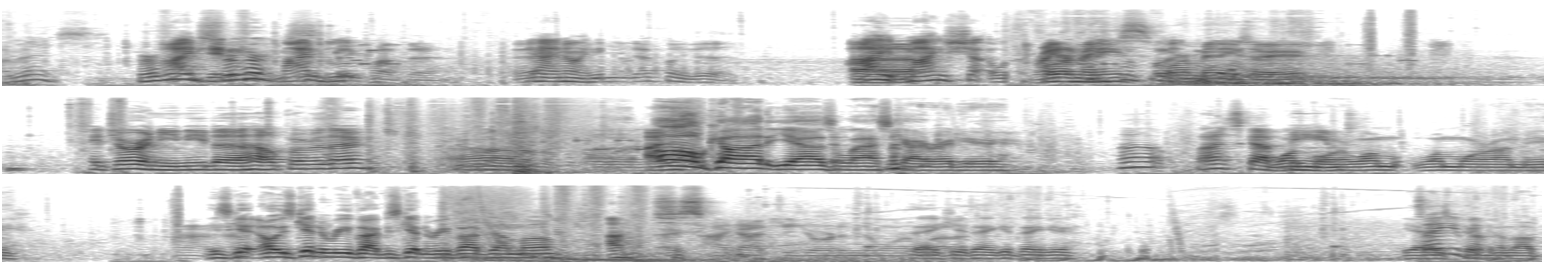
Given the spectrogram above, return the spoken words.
I missed. I didn't. Mine You blew. did pop there. Yeah, I know, I You need- definitely did. I, Uh, my shot was Four right on my minis, foot. four minis right here. Hey Jordan, you need uh, help over there? People on Um, top of polar. I oh just- god, yeah, it's the last guy right here. Well, I just got One more, beamed. one, one more on me. He's getting, oh, he's getting a revive. He's getting a revive down low. I'm I- just. I got you, Jordan. Don't worry Thank about you, it. thank you, thank you. Yeah, Save he's picking him. him up.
